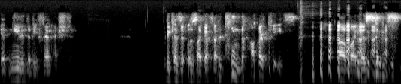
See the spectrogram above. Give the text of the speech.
it needed to be finished. Because it was like a thirteen dollar piece of like a six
